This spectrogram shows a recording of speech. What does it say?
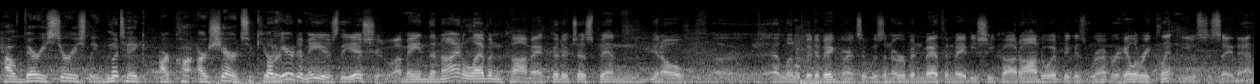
how very seriously we but, take our, our shared security. But here to me is the issue. I mean, the 9 11 comment could have just been, you know, uh, a little bit of ignorance. It was an urban myth, and maybe she caught on to it because remember, Hillary Clinton used to say that.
